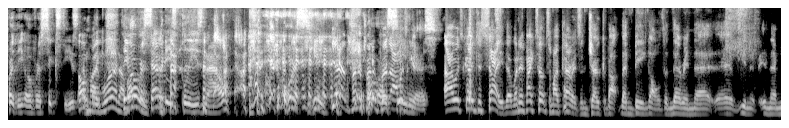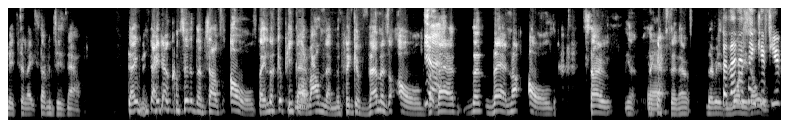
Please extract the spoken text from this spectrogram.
or the over 60s. Oh I'm my like, word! the I'm over old. 70s, please now. or, sen- Yeah, but- but- or but I was- seniors. I was going to say that when if I talk to my parents and joke about them being old and they're in their uh, you know in their mid to late seventies now, they they don't consider themselves old. They look at people No. around them and think of them as old, Yeah. but they're they're, they're not old. So you know, I Yeah. guess there there is. But then I think old. if you've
